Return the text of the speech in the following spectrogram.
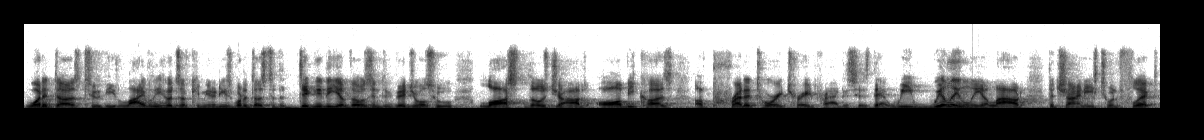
what it does to the livelihoods of communities, what it does to the dignity of those individuals who lost those jobs, all because of predatory trade practices that we willingly allowed the Chinese to inflict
